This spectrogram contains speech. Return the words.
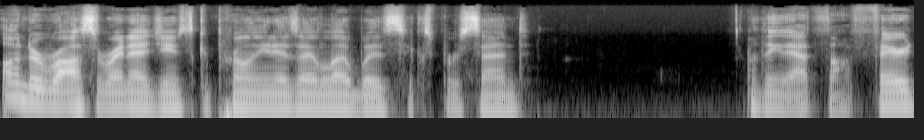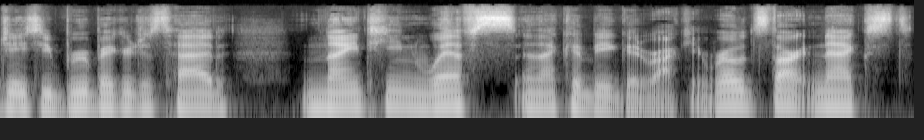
under roster right now. James Kaprielian, as I led with six percent. I think that's not fair. JC Brubaker just had 19 whiffs, and that could be a good Rocky Road start next.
